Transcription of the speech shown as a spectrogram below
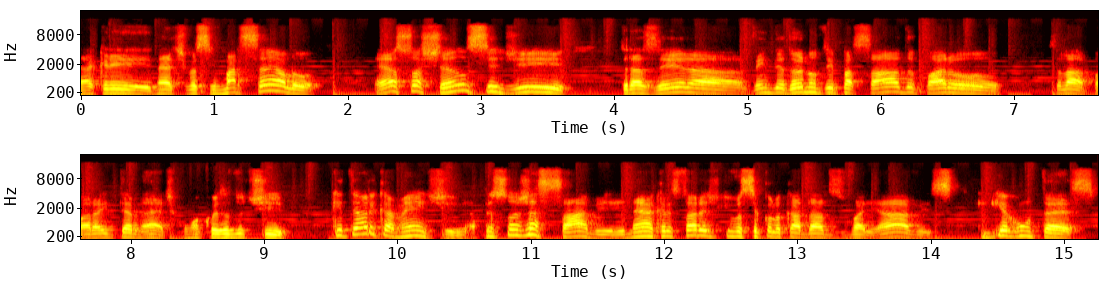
É aquele, né? Tipo assim, Marcelo, é a sua chance de trazer a vendedor não tem passado para o, sei lá, para a internet, alguma coisa do tipo. Porque, teoricamente, a pessoa já sabe, né? Aquela história de que você colocar dados variáveis, o que, que acontece?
